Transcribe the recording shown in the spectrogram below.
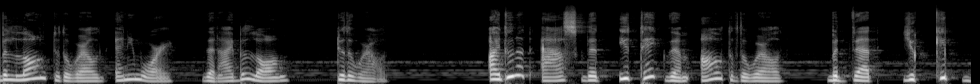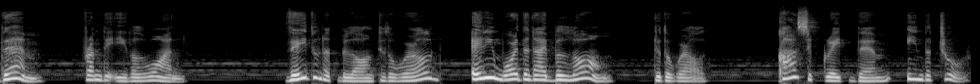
belong to the world any more than I belong to the world. I do not ask that you take them out of the world, but that you keep them from the evil one. They do not belong to the world any more than I belong to the world. Consecrate them in the truth.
